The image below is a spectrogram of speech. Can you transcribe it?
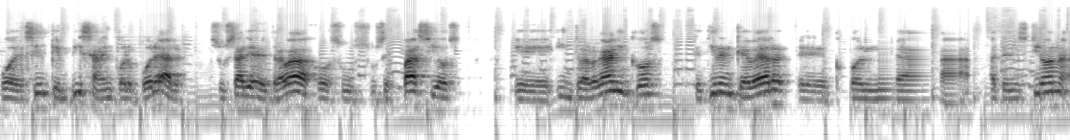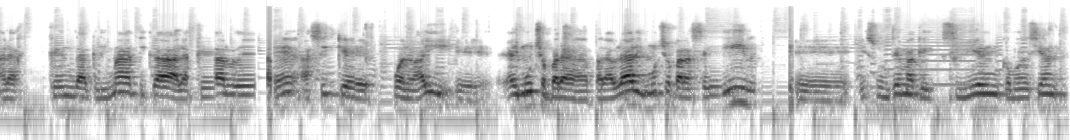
puedo decir que empiezan a incorporar sus áreas de trabajo, sus, sus espacios eh, intraorgánicos que tienen que ver eh, con la atención a la agenda climática, a la agenda verde. Eh. Así que, bueno, ahí hay mucho para, hablar y mucho para seguir. es un tema que, si bien, como decían,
